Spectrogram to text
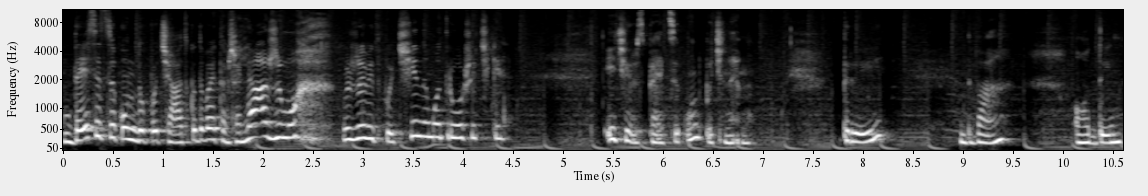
10 секунд до початку. Давайте вже ляжемо, вже відпочинемо трошечки. І через 5 секунд почнемо. 3, 2, 1.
